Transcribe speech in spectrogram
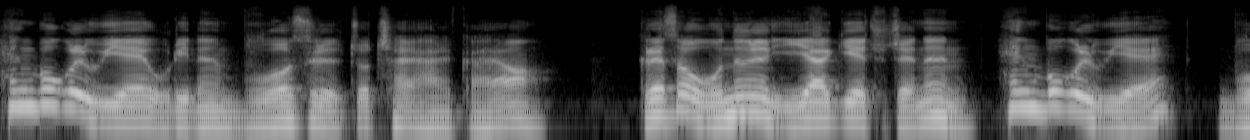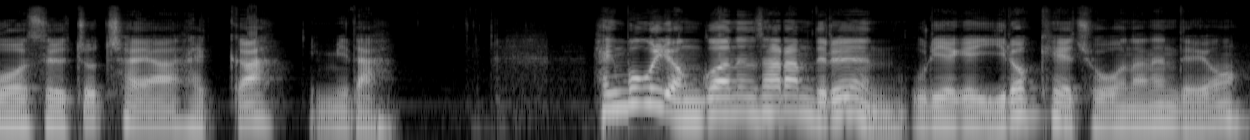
행복을 위해 우리는 무엇을 쫓아야 할까요? 그래서 오늘 이야기의 주제는 행복을 위해 무엇을 쫓아야 할까입니다. 행복을 연구하는 사람들은 우리에게 이렇게 조언하는데요.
